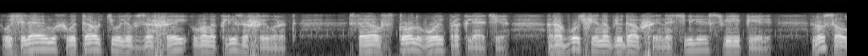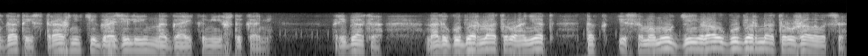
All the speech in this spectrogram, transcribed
Выселяемых выталкивали в зашей, волокли за шиворот. Стоял стон, вой, проклятие. Рабочие, наблюдавшие насилие, свирепели. Но солдаты и стражники грозили им нагайками и штыками. «Ребята, надо губернатору, а нет, так и самому генерал-губернатору жаловаться».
